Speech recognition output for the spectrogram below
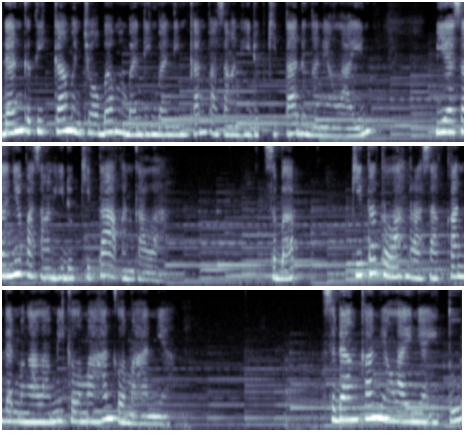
Dan ketika mencoba membanding-bandingkan pasangan hidup kita dengan yang lain, biasanya pasangan hidup kita akan kalah. Sebab kita telah merasakan dan mengalami kelemahan-kelemahannya sedangkan yang lainnya itu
